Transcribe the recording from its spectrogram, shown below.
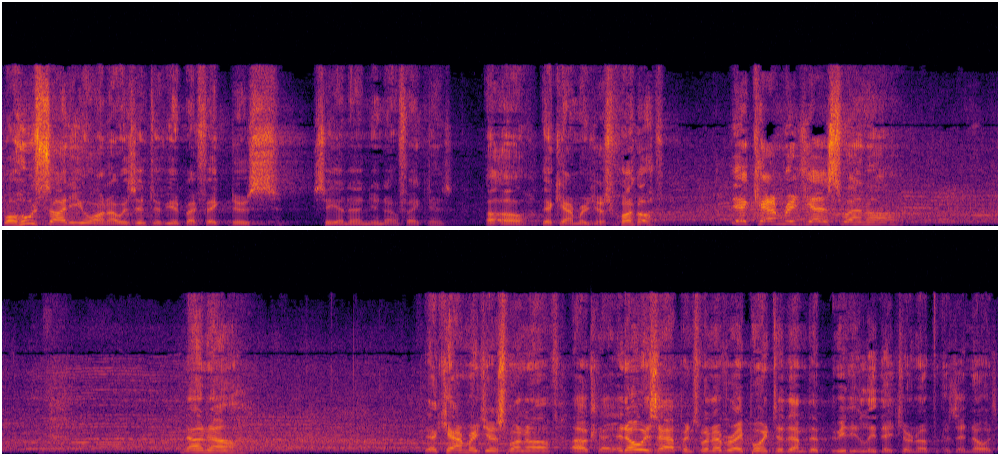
Well, whose side are you on? I was interviewed by fake news, CNN, you know, fake news. Uh oh, their camera just went off. Their camera just went off. No, no. Their camera just went off. Okay. It always happens. Whenever I point to them, immediately they turn off because they know it.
